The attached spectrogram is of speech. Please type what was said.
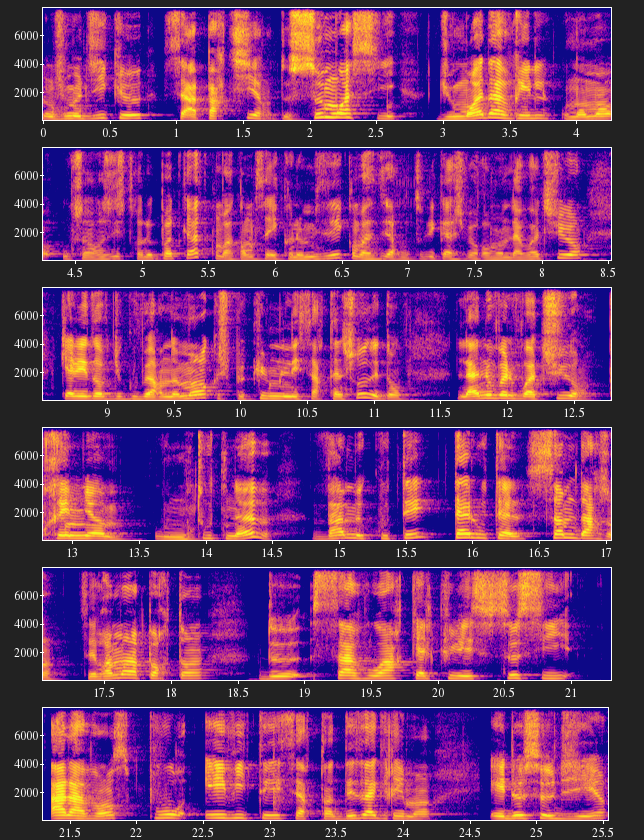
Donc, je me dis que c'est à partir de ce mois-ci, du mois d'avril, au moment où j'enregistre le podcast, qu'on va commencer à économiser, qu'on va se dire, dans tous les cas, je vais revendre la voiture, a les offres du gouvernement, que je peux cumuler certaines choses. Et donc, la nouvelle voiture premium ou une toute neuve va me coûter telle ou telle somme d'argent. C'est vraiment important de savoir calculer ceci à l'avance pour éviter certains désagréments et de se dire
